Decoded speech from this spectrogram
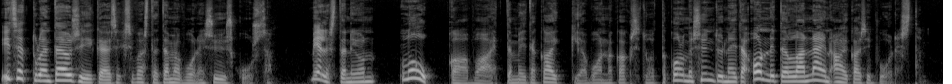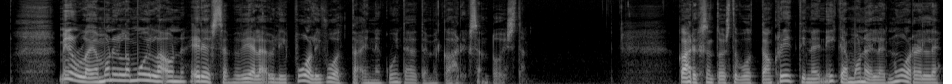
Itse tulen täysi-ikäiseksi vasta tämän vuoden syyskuussa. Mielestäni on loukkaavaa, että meitä kaikkia vuonna 2003 syntyneitä onnitellaan näin aikaisin vuodesta. Minulla ja monilla muilla on edessämme vielä yli puoli vuotta ennen kuin täytämme 18. 18 vuotta on kriittinen ikä monelle nuorelle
